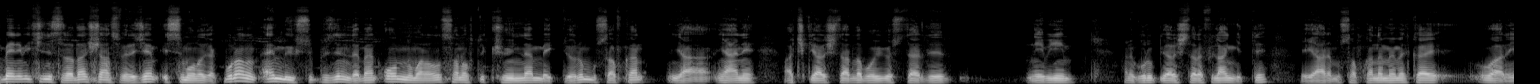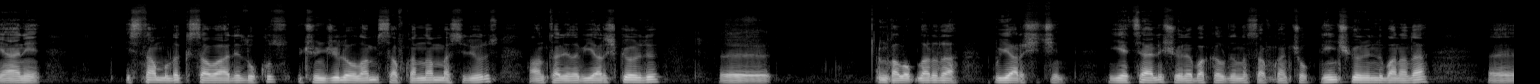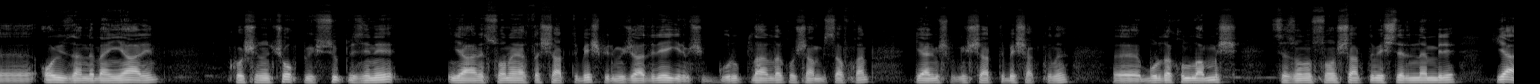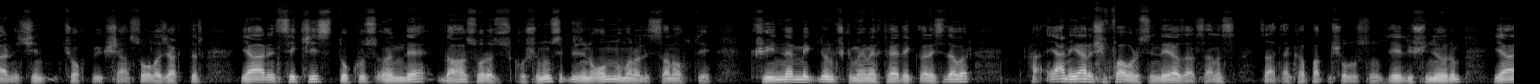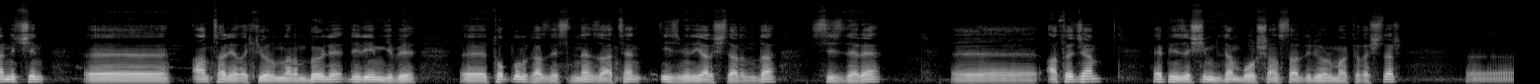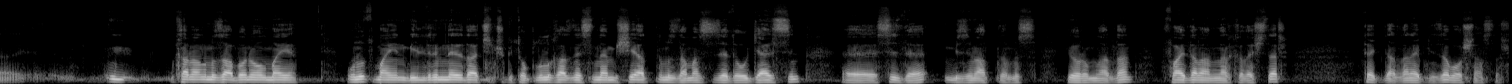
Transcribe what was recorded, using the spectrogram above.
benim ikinci sıradan şans vereceğim isim olacak. Buranın en büyük sürprizini de ben 10 numaralı Son of the Queen'den bekliyorum. Bu safkan ya yani açık yarışlarda boyu gösterdi. Ne bileyim hani grup yarışlara falan gitti. E yani bu safkanda Mehmet Kay var. Yani İstanbul'da kısa vade 9 üçüncülü olan bir safkandan bahsediyoruz. Antalya'da bir yarış gördü. Ee, galopları da bu yarış için yeterli. Şöyle bakıldığında Safkan çok dinç göründü bana da. Ee, o yüzden de ben yarın koşunun çok büyük sürprizini yani son ayakta şartlı 5 bir mücadeleye girmiş. Gruplarda koşan bir Safkan gelmiş bugün şartlı 5 hakkını e, burada kullanmış. Sezonun son şartlı 5'lerinden biri. Yarın için çok büyük şansı olacaktır. Yarın 8-9 önde daha sonra koşunun sürprizini 10 numaralı Sanohti. Queen'den bekliyorum çünkü Mehmet Kaya deklaresi de var. Yani yarışın favorisini de yazarsanız zaten kapatmış olursunuz diye düşünüyorum. Yarın için e, Antalya'daki yorumlarım böyle. Dediğim gibi e, topluluk haznesinden zaten İzmir yarışlarında sizlere e, atacağım. Hepinize şimdiden bol şanslar diliyorum arkadaşlar. E, kanalımıza abone olmayı unutmayın. Bildirimleri de açın çünkü topluluk haznesinden bir şey attığımız zaman size de o gelsin. E, siz de bizim attığımız yorumlardan faydalanın arkadaşlar. Tekrardan hepinize bol şanslar.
